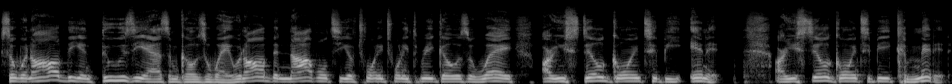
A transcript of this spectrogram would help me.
So when all of the enthusiasm goes away, when all of the novelty of 2023 goes away, are you still going to be in it? Are you still going to be committed?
